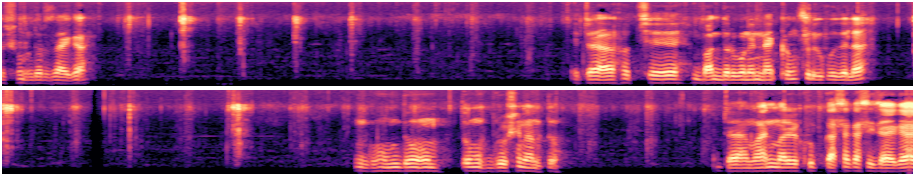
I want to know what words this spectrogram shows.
কত সুন্দর জায়গা। এটা হচ্ছে বান্দরবনের নাক্ষংসুরি উপজেলা। ঘুমদুম তমুদ্র সীমান্ত। এটা মায়ানমারের খুব কাছাকাছি জায়গা।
